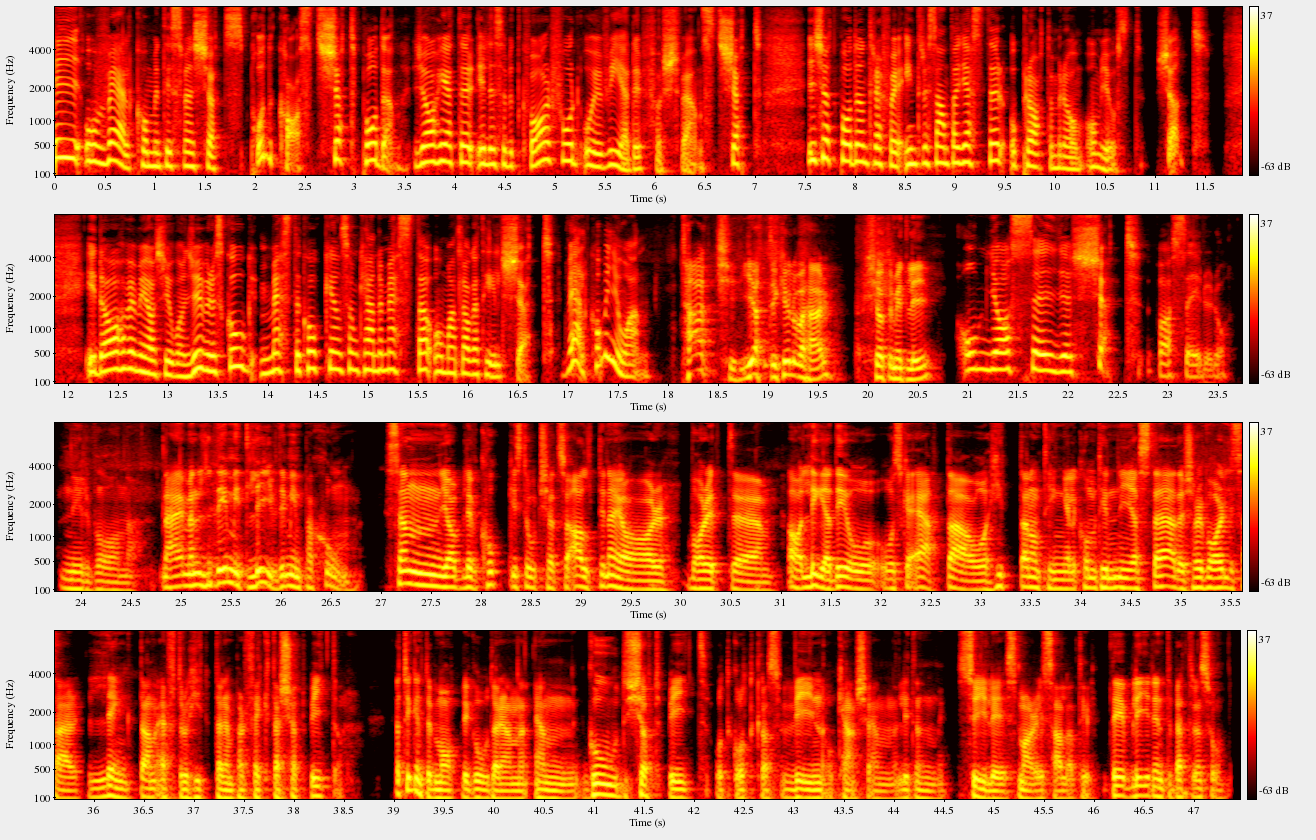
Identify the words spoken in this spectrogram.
Hej och välkommen till Svenskt Kötts podcast Köttpodden. Jag heter Elisabeth Kvarford och är VD för Svenskt Kött. I Köttpodden träffar jag intressanta gäster och pratar med dem om just kött. Idag har vi med oss Johan Jureskog, mästerkocken som kan det mesta om att laga till kött. Välkommen Johan! Tack! Jättekul att vara här. Kött är mitt liv. Om jag säger kött, vad säger du då? Nirvana. Nej, men det är mitt liv. Det är min passion. Sen jag blev kock i stort sett så alltid när jag har varit eh, ja, ledig och, och, ska äta och hitta någonting eller kommer till nya städer så har det varit lite så här längtan efter att hitta den perfekta köttbiten. Jag tycker inte mat blir godare än en god köttbit och ett gott glas vin och kanske en liten syrlig smarrig sallad till. Det blir inte bättre än så.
